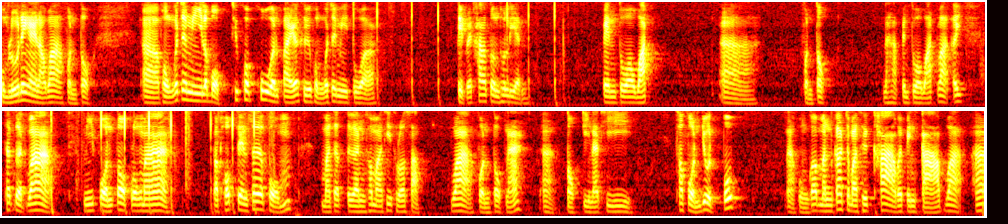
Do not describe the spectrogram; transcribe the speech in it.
ผมรู้ได้ไงแล้วว่าฝนตกอ่าผมก็จะมีระบบที่ควบคู่กันไปก็คือ ผมก็จะมีตัวติดไว้ข้างต้นทุเรียน เป็นตัววัดอ่าฝนตก นะครับเป็นตัววัดว่า เอ้ย ถ้าเกิดว่ามีฝนตกลงมา กระทบเซ็นเซอร์ผม มันจะเตือนเข้ามาที่โทรศัพท์ว่าฝนตกนะอ่าตกกี่นาที ถ้าฝนหยุดปุ๊บอ่าผมก็มันก็จะมาทึกค่าไว้เป็นกราฟว่าอ่า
